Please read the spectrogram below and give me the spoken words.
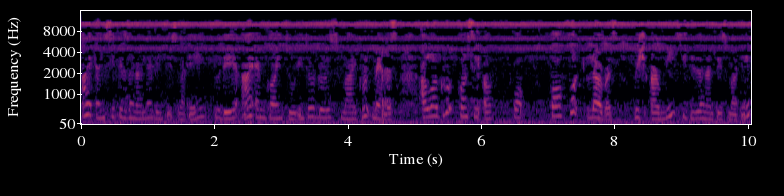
I am Citizen Levin Ismail. Today, I am going to introduce my group members. Our group consists of four, four food lovers, which are me, Citizen Ismail,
